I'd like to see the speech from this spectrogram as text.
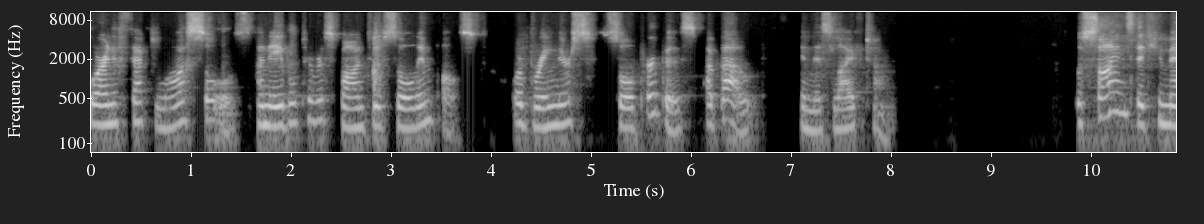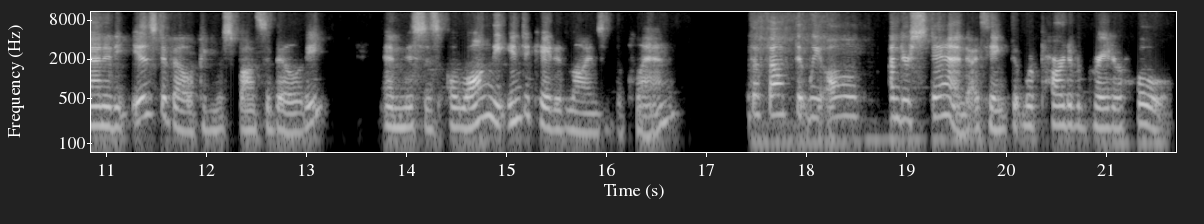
who are in effect lost souls, unable to respond to soul impulse or bring their soul purpose about in this lifetime. The signs that humanity is developing responsibility, and this is along the indicated lines of the plan, the fact that we all understand, I think, that we're part of a greater whole.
